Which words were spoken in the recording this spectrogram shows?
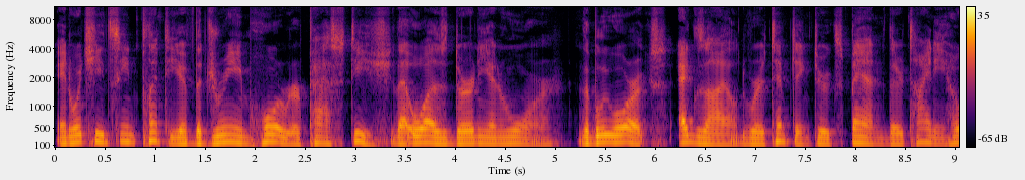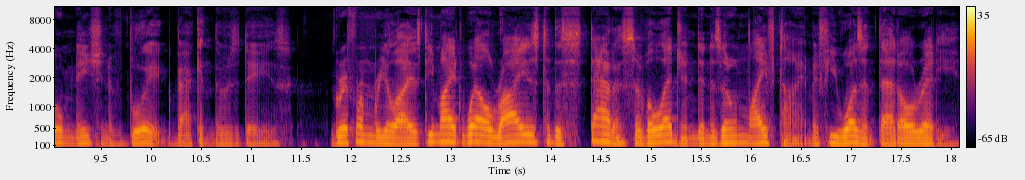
in which he'd seen plenty of the dream horror pastiche that was Durnian War. The Blue Orcs, exiled, were attempting to expand their tiny home nation of Blig back in those days. Grifram realized he might well rise to the status of a legend in his own lifetime if he wasn't that already.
